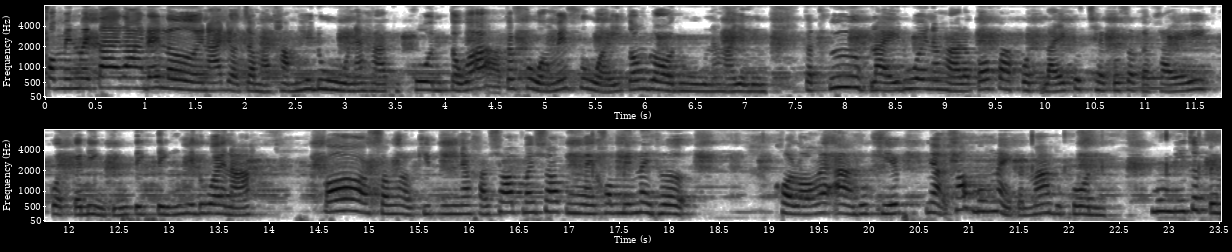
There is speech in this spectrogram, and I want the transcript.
คอมเมนต์ไว้ใต้ล่างได้เลยนะ เดี๋ยวจะมาทำให้ดูนะคะทุกคนแต่ว่ากระสวงไม่สวยต้องรอดูนะคะ อย่าลืมกระทืบไลค์ด้วยนะคะ แล้วก็ฝากกดไลค์กดแชร์กด subscribe กดกระดิ่งติ๊งติ๊งติ๊งให้ด้วยนะ ก็สำหรับคลิปนี้นะคะ ชอบไม่ชอบยังไงคอมเมนต์หน่อยเถอะ ขอร้องเลยอ่านทุกคลิป เนี่ยชอบมุมไหนกันมากทุกคน มุมนี้จะเป็น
